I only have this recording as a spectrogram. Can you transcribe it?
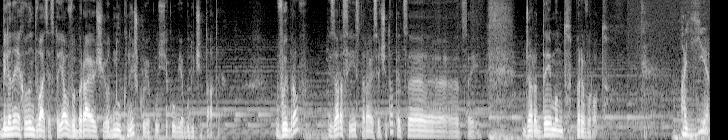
біля неї хвилин 20 стояв, вибираючи одну книжку, якусь, яку я буду читати. Вибрав і зараз її стараюся читати. Це цей Джаред Деймонд Переворот. А є,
